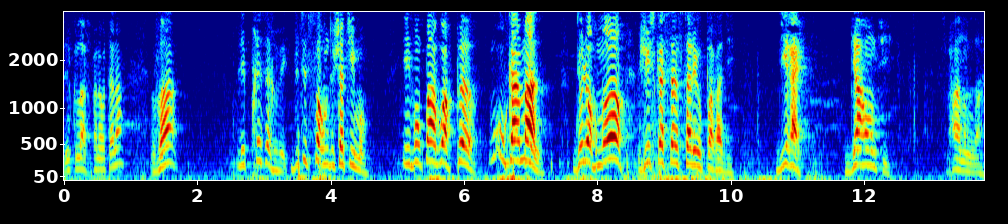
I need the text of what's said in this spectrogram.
donc Allah subhanahu wa ta'ala va les préserver de toute forme de châtiment ils vont pas avoir peur aucun mal de leur mort jusqu'à s'installer au paradis direct garantie subhanallah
